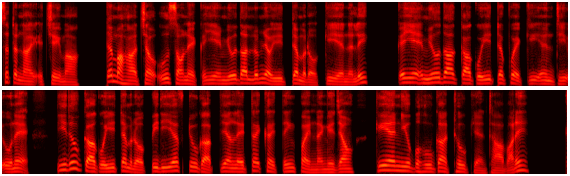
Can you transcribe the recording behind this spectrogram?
7:00နာရီအချိန်မှာတပ်မဟာ6ဦးဆောင်တဲ့ကရင်မျိုးသားလွတ်မြောက်ရေးတပ်မတော် KNL ကရင်အမျိုးသားကာကွယ်ရေးတပ်ဖွဲ့ KNDO နဲ့ပြည်သူ့ကာကွယ်ရေးတပ်မတော် PDF တို့ကပြန်လည်တိုက်ခိုက်သိမ်းပိုက်နိုင်ခဲ့ကြောင်း KNU ဗဟိုကထုတ်ပြန်ထားပါတယ်။က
